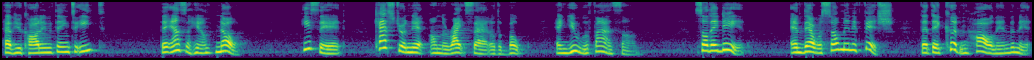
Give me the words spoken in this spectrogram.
have you caught anything to eat? They answered him, No. He said, Cast your net on the right side of the boat, and you will find some. So they did, and there were so many fish that they couldn't haul in the net.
